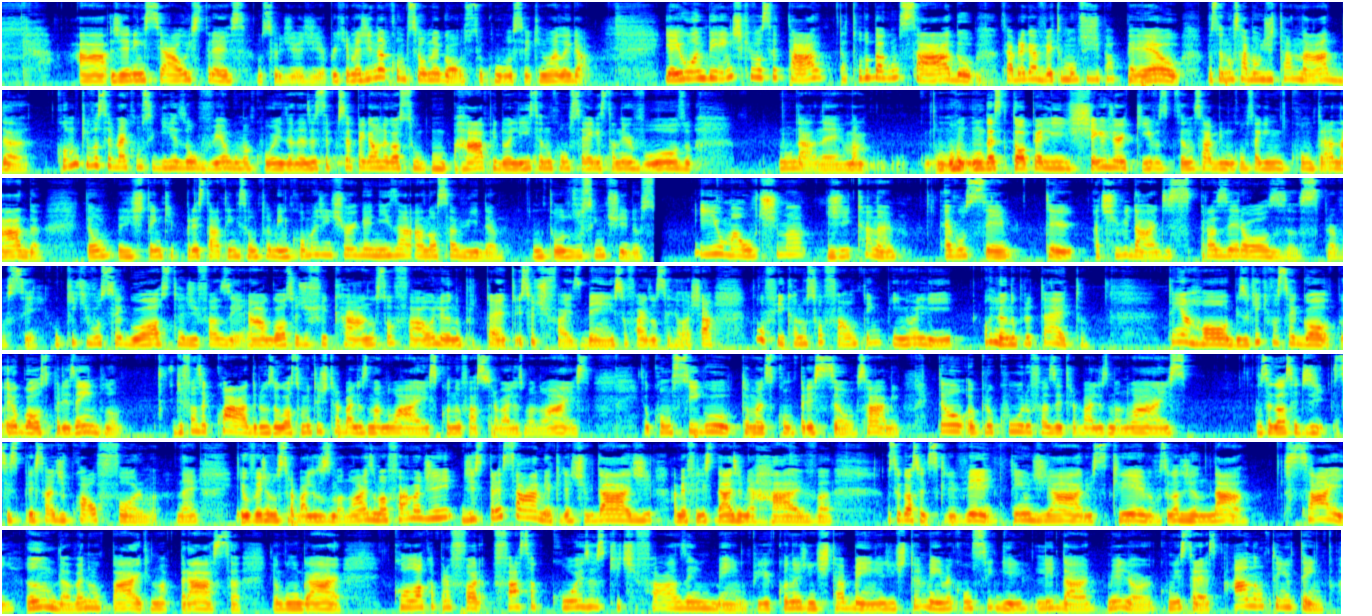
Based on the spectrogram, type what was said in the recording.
a gerenciar o estresse no seu dia a dia. Porque imagina acontecer um negócio com você que não é legal. E aí o ambiente que você tá, tá todo bagunçado, você abre a gaveta, um monte de papel, você não sabe onde tá nada como que você vai conseguir resolver alguma coisa, né? Às vezes você precisa pegar um negócio rápido ali, você não consegue, está nervoso. Não dá, né? Uma, um desktop ali cheio de arquivos que você não sabe, não consegue encontrar nada. Então, a gente tem que prestar atenção também como a gente organiza a nossa vida em todos os sentidos. E uma última dica, né, é você ter atividades prazerosas para você. O que que você gosta de fazer? Ah, eu gosto de ficar no sofá olhando pro teto. Isso te faz bem? Isso faz você relaxar? Então fica no sofá um tempinho ali olhando pro teto. Tenha hobbies. O que que você gosta? Eu gosto, por exemplo, de fazer quadros. Eu gosto muito de trabalhos manuais. Quando eu faço trabalhos manuais, eu consigo ter uma descompressão, sabe? Então, eu procuro fazer trabalhos manuais. Você gosta de se expressar de qual forma, né? Eu vejo nos trabalhos manuais uma forma de, de expressar a minha criatividade, a minha felicidade, a minha raiva. Você gosta de escrever? Tem um diário, escreva. Você gosta de andar? Sai, anda, vai num parque, numa praça, em algum lugar coloca para fora, faça coisas que te fazem bem, porque quando a gente tá bem, a gente também vai conseguir lidar melhor com o estresse. Ah, não tenho tempo.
